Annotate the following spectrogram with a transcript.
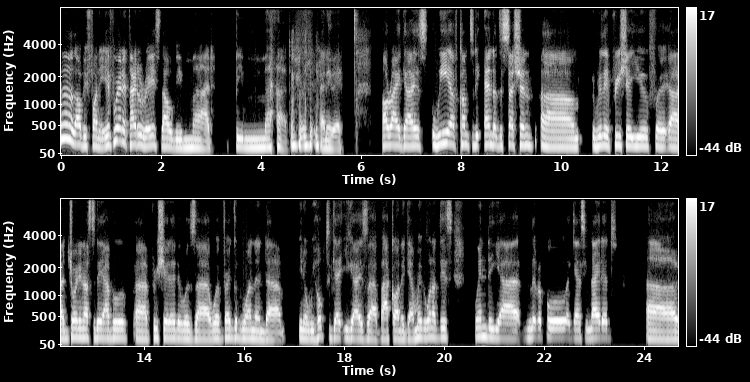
oh, that'll be funny. If we're in a title race, that would be mad. Be mad. anyway. All right, guys. We have come to the end of the session. Um, really appreciate you for uh, joining us today, Abu. Uh, appreciate it. It was uh, a very good one, and uh, you know we hope to get you guys uh, back on again. Maybe one of these when the uh, Liverpool against United uh,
